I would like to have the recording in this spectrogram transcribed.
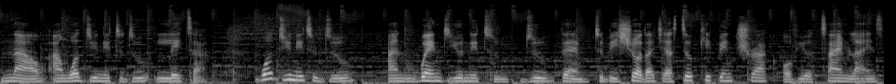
now, and what do you need to do later? What do you need to do, and when do you need to do them to be sure that you are still keeping track of your timelines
